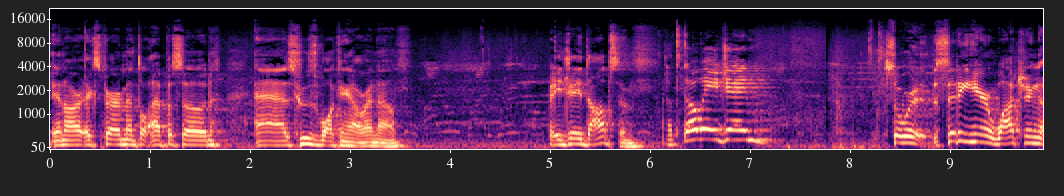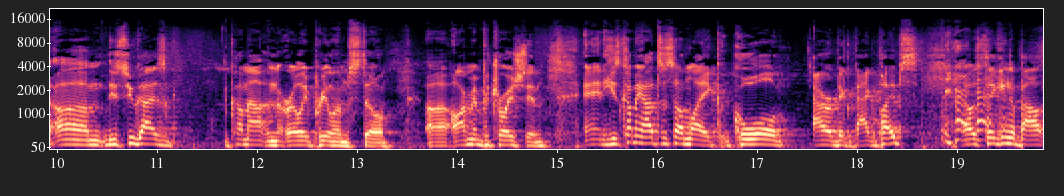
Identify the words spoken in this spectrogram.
in our experimental episode as who's walking out right now. AJ Dobson. Let's go, AJ. So we're sitting here watching um, these two guys come out in the early prelims still. Uh, Armen Petrosyan, and he's coming out to some like cool Arabic bagpipes. And I was thinking about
